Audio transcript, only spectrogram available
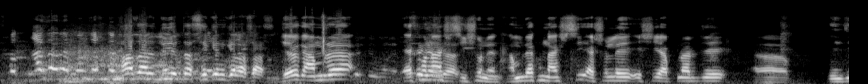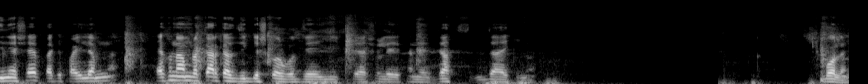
সত- হাজারে পঞ্চাশ খানা। হাজারে দুই একটা সেকেন্ড ক্লাস আসে যাই হোক আমরা এখন আসছি শোনেন আমরা এখন আসছি আসলে এসে আপনার যে ইঞ্জিনিয়ার সাহেব তাকে পাইলাম না। এখন আমরা কার কাছে জিজ্ঞেস করব যে ইটটা আসলে এখানে যাচ্ছে যায় কিনা? বলেন।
